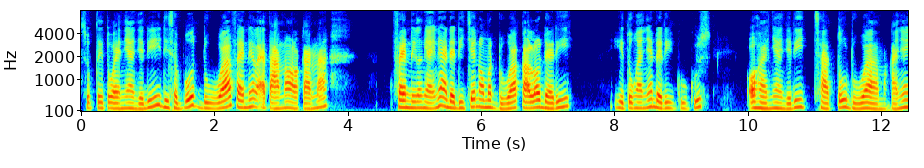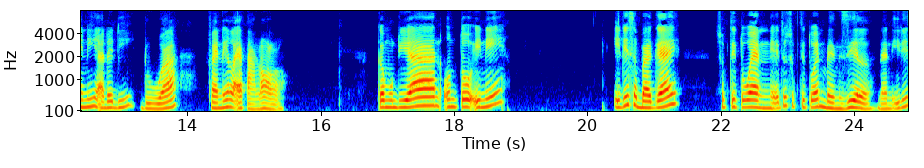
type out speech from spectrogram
substituennya. Jadi disebut 2 fenil etanol karena fenilnya ini ada di C nomor 2 kalau dari hitungannya dari gugus OH-nya. Jadi 1 2. Makanya ini ada di 2 fenil etanol. Kemudian untuk ini ini sebagai substituen yaitu substituen benzil dan ini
